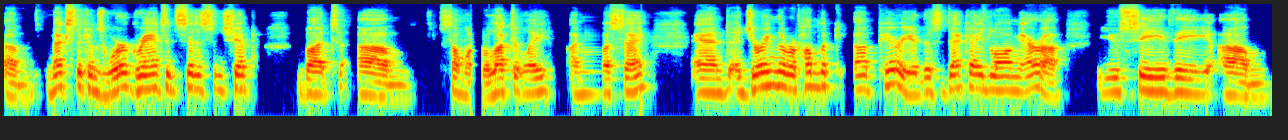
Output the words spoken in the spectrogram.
Um, Mexicans were granted citizenship, but um, somewhat reluctantly, I must say. And during the Republic uh, period, this decade long era, you see the um,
